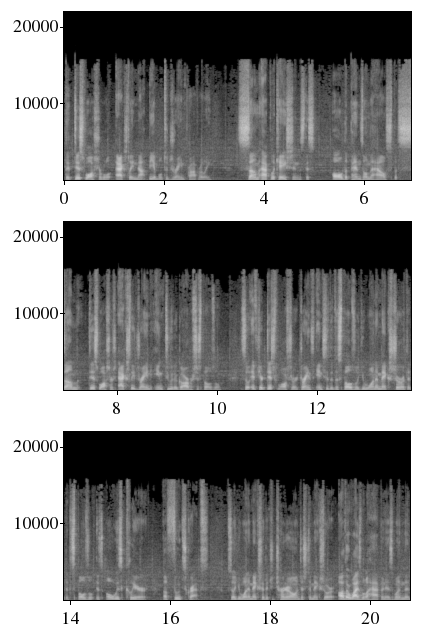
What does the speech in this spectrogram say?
the dishwasher will actually not be able to drain properly. Some applications, this all depends on the house, but some dishwashers actually drain into the garbage disposal. So if your dishwasher drains into the disposal, you want to make sure that the disposal is always clear of food scraps. So you want to make sure that you turn it on just to make sure. Otherwise what will happen is when the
